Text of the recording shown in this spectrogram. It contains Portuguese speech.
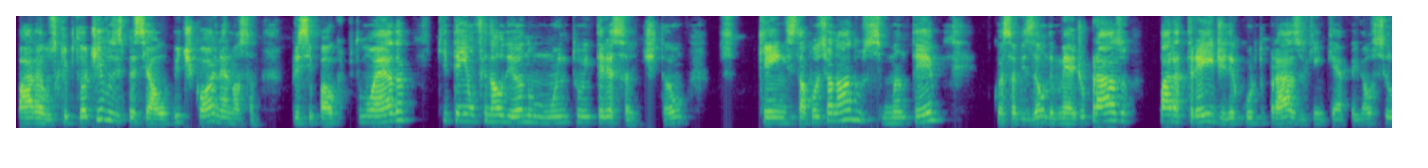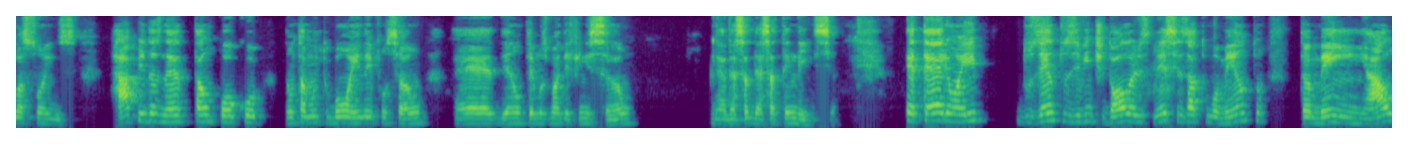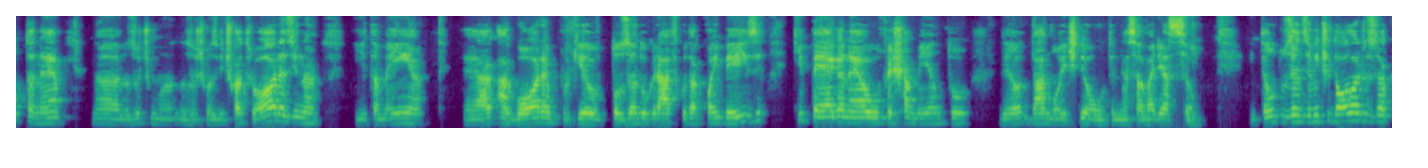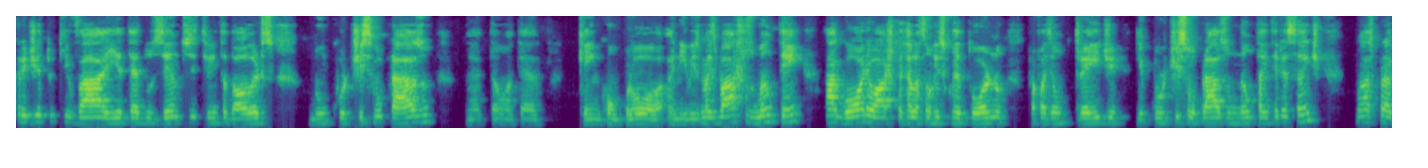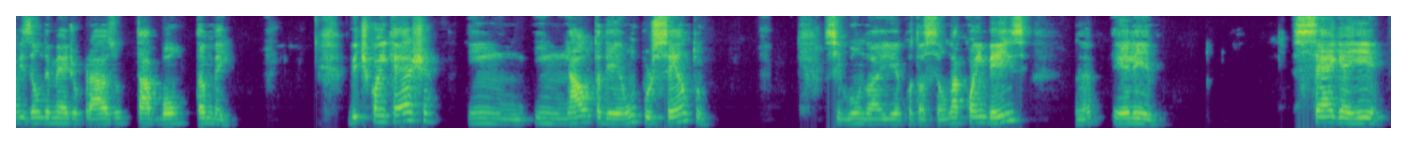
Para os criptoativos, em especial o Bitcoin, né, nossa principal criptomoeda, que tem um final de ano muito interessante. Então, quem está posicionado, se manter com essa visão de médio prazo, para trade de curto prazo, quem quer pegar oscilações rápidas, né, tá um pouco, não está muito bom ainda em função é, de não termos uma definição né, dessa, dessa tendência. Ethereum aí 220 dólares nesse exato momento, também em alta, né, na, nos últimos, nas últimas 24 horas e, na, e também é, agora, porque eu estou usando o gráfico da Coinbase, que pega né, o fechamento de, da noite de ontem, nessa variação. Então, 220 dólares, eu acredito que vai até 230 dólares num curtíssimo prazo, né, então até quem comprou a níveis mais baixos mantém. Agora eu acho que a relação risco-retorno para fazer um trade de curtíssimo prazo não está interessante, mas para a visão de médio prazo está bom também. Bitcoin Cash em, em alta de 1%, segundo aí a cotação na Coinbase. Né? Ele segue aí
